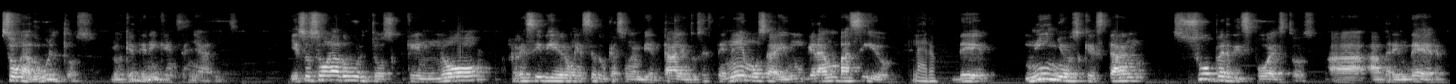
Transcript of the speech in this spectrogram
Son adultos los que tienen que enseñarles. Y esos son adultos que no recibieron esa educación ambiental. Entonces tenemos ahí un gran vacío Claro. de niños que están súper dispuestos a aprender,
